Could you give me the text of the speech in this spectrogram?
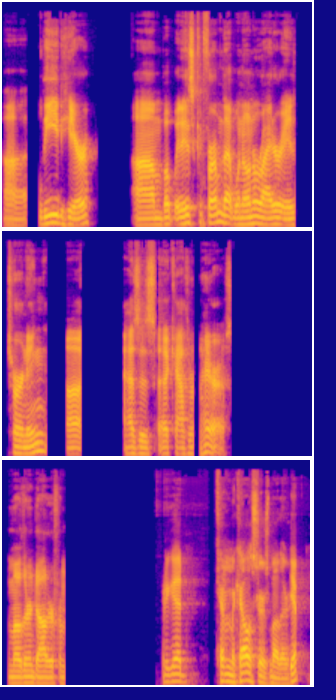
uh, lead here. Um, but it is confirmed that Winona Ryder is returning, uh, as is uh, Catherine O'Hara, mother and daughter from Pretty good. Kevin McAllister's mother. Yep.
